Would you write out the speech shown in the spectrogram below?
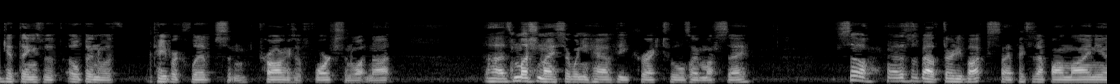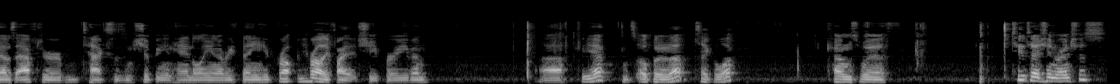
get things with open with paper clips and prongs of forks and whatnot. Uh, it's much nicer when you have the correct tools, I must say. So uh, this was about 30 bucks. I picked it up online. You know, that was after taxes and shipping and handling and everything. You'd, pro you'd probably find it cheaper even. Uh, but yeah, let's open it up. Take a look. Comes with two tension wrenches.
